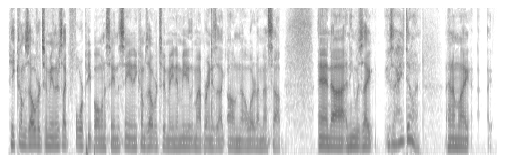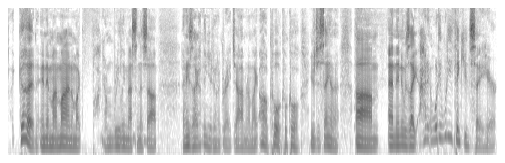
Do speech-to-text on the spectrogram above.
he comes over to me, and there's like four people I want to say in the scene, and he comes over to me, and immediately my brain is like, oh no, what did I mess up? And uh, and he was like, he's like, how you doing? And I'm like, good. And in my mind, I'm like, fuck, I'm really messing this up. And he's like, I think you're doing a great job. And I'm like, oh, cool, cool, cool. You're just saying that. Um, and then he was like, what, do, what do you think you'd say here?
